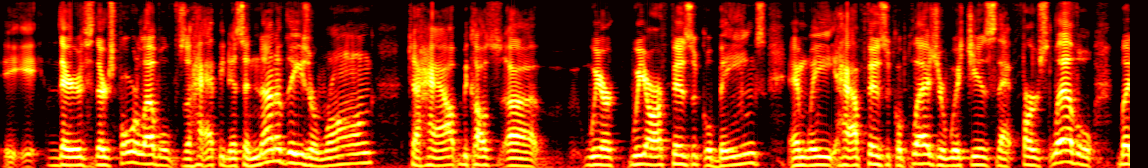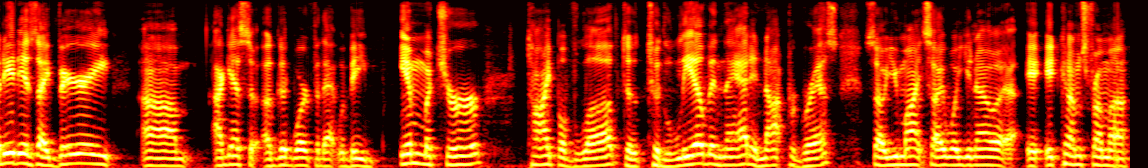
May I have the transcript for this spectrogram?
it, there's there's four levels of happiness, and none of these are wrong to have because uh, we are we are physical beings and we have physical pleasure, which is that first level. But it is a very um, I guess a, a good word for that would be immature type of love to, to live in that and not progress. So you might say, well, you know, it, it comes from a,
